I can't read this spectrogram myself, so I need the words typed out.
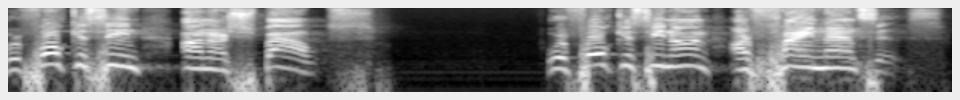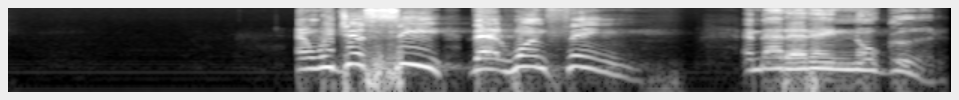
We're focusing on our spouse. We're focusing on our finances. And we just see that one thing and that it ain't no good.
